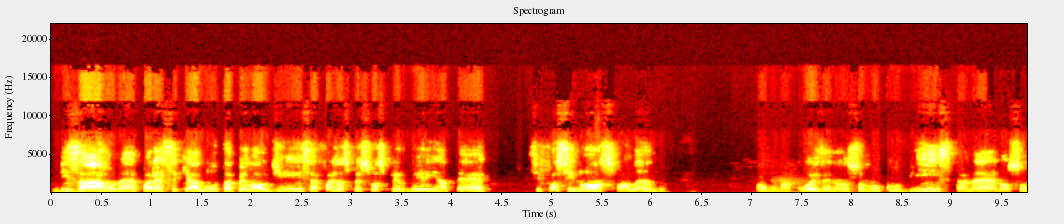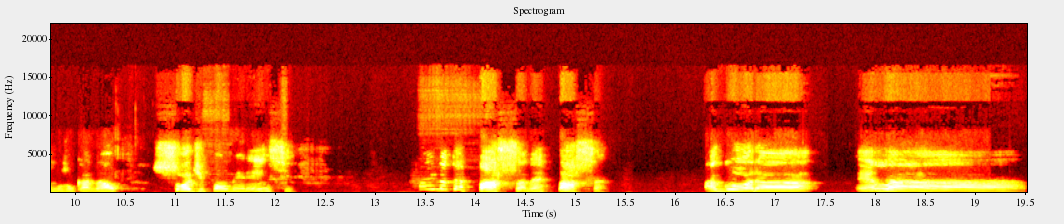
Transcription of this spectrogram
bizarro, né? Parece que a luta pela audiência faz as pessoas perderem até. Se fosse nós falando alguma coisa, ainda nós somos clubista, né? Nós somos um canal só de palmeirense, ainda até passa, né? Passa. Agora, ela.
